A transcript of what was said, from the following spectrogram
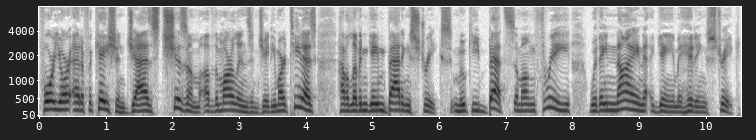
for your edification. Jazz Chisholm of the Marlins and JD Martinez have 11 game batting streaks. Mookie Betts among three with a nine game hitting streak.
